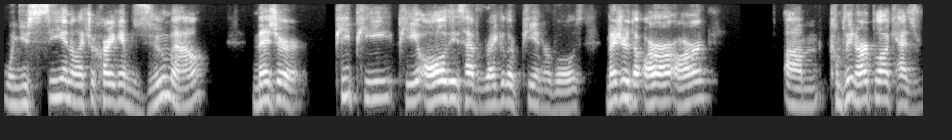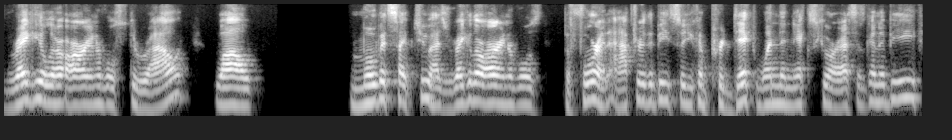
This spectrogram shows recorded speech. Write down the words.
when you see an electrocardiogram, zoom out, measure PP, P, all these have regular P intervals, measure the RRR, um, complete heart block has regular R intervals throughout, while Mobitz type 2 has regular R intervals before and after the beat, so you can predict when the next QRS is going to be.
